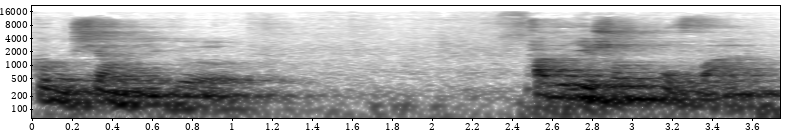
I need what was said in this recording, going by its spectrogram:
更像一个他的一生不凡，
